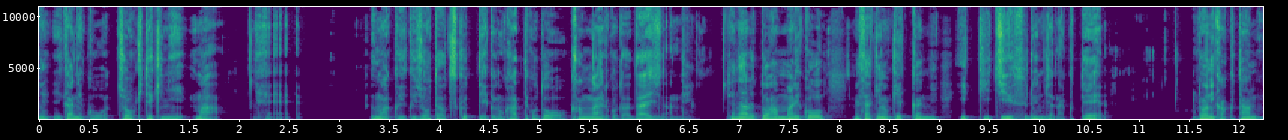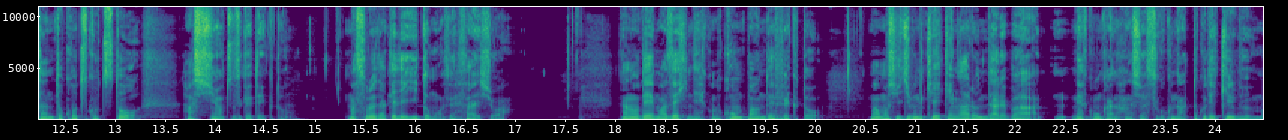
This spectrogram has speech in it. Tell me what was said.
ね、いかにこう長期的に、まあ、えー、うまくいく状態を作っていくのかってことを考えることは大事なんで。ってなるとあんまりこう、目先の結果に、ね、一喜一憂するんじゃなくて、とにかく淡々とコツコツと発信を続けていくと。まあそれだけでいいと思うんですね、最初は。なので、まあぜひね、このコンパウンドエフェクト、まあ、もし自分の経験があるんであれば、ね、今回の話はすごく納得できる部分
